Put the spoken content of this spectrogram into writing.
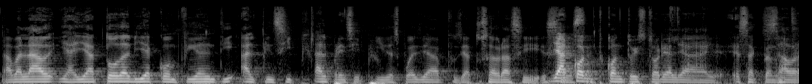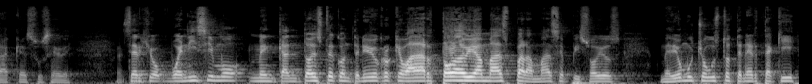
avalado y allá todavía confían en ti al principio. Al principio. Y después ya, pues ya tú sabrás si... Ya con, con, tu historial ya Exactamente. sabrá qué sucede. Sergio, buenísimo. Me encantó este contenido. Yo creo que va a dar todavía más para más episodios. Me dio mucho gusto tenerte aquí.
